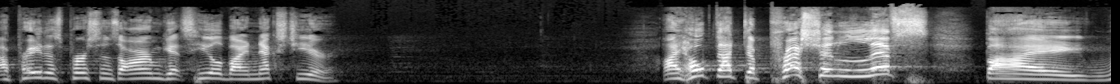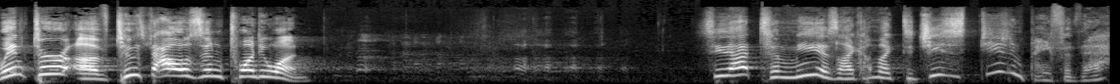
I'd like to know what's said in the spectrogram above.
I pray this person's arm gets healed by next year. I hope that depression lifts by winter of 2021. See, that to me is like, I'm like, did Jesus, Jesus didn't pay for that.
